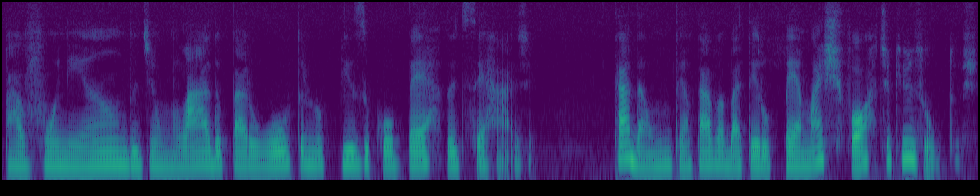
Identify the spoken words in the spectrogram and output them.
pavoneando de um lado para o outro no piso coberto de serragem. Cada um tentava bater o pé mais forte que os outros.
